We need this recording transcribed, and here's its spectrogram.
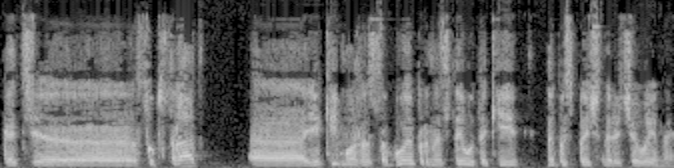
кажуть, е, субстрат, е, який може з собою принести у такі небезпечні речовини.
